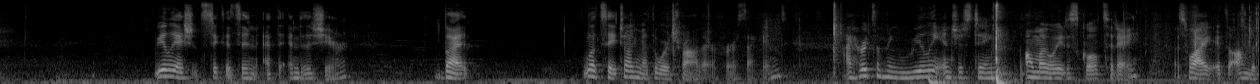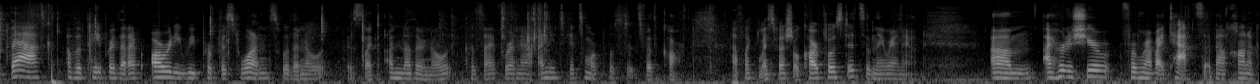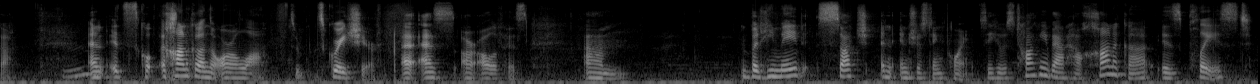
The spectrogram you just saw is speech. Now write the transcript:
really, I should stick this in at the end of the year, but let's say, talking about the word Shema there for a second. I heard something really interesting on my way to school today. That's why it's on the back of a paper that I've already repurposed once with a note. It's like another note because I've run out. I need to get some more post-its for the car. I have like my special car post-its and they ran out. Um, I heard a share from Rabbi Tatz about Hanukkah, and it's called Hanukkah and the Oral Law. It's a, it's a great share, a- as are all of his. Um, but he made such an interesting point. So he was talking about how Hanukkah is placed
